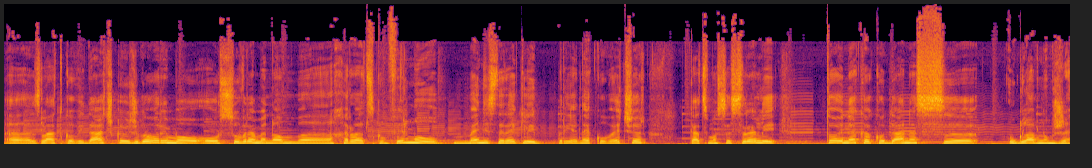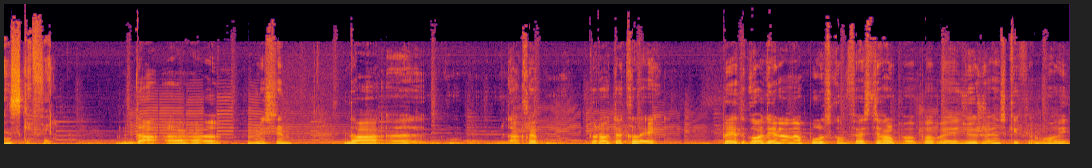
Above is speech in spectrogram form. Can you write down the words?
e, Zlatko Vidačković. Govorimo o suvremenom e, hrvatskom filmu. Meni ste rekli prije neku večer, kad smo se sreli, to je nekako danas e, uglavnom ženski film. Da, mislim da dakle protekle pet godina na Pulskom festivalu pobeđuju ženski filmovi.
